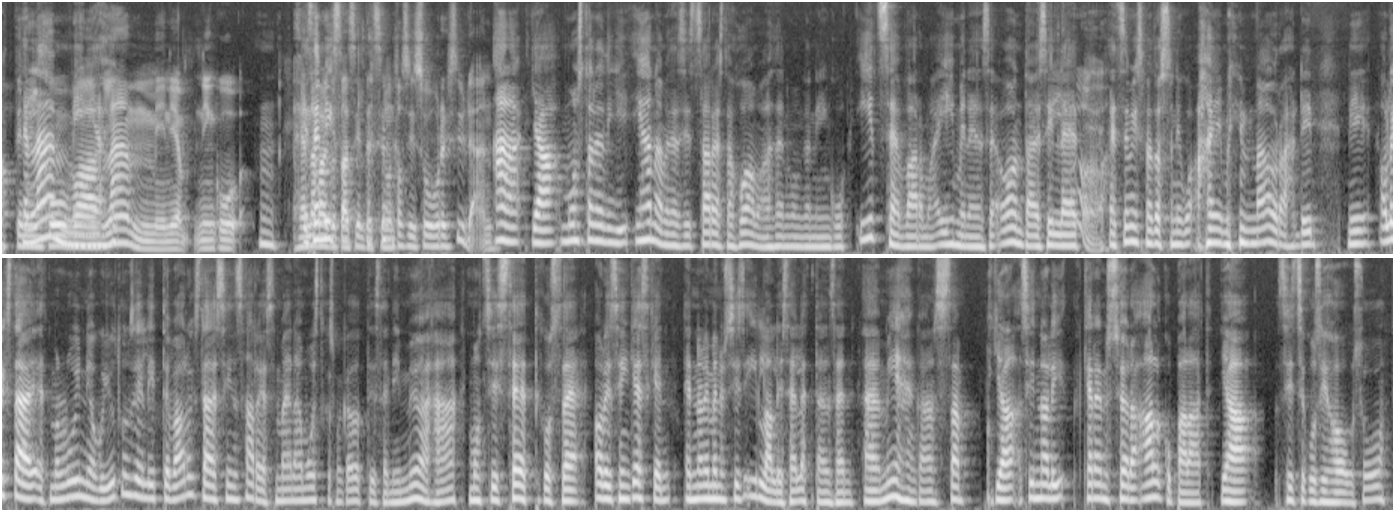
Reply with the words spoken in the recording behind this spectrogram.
sympaattinen Ja lämmin kuva, ja- lämmin ja niin kuin, mm. Ja Henna se, vaikuttaa miksi- siltä, että sillä on tosi suuri sydän. Aina, ja musta on jotenkin ihanaa, miten siitä sarjasta huomaa sen, kuinka niinku itsevarma ihminen se on, tai silleen, että et se, miksi mä tuossa niinku aiemmin naurahdin, niin oliko tämä, että mä luin jonkun jutun siihen liittyen, vai oliko tämä siinä sarjassa, mä en enää muista, koska me katsottiin sitä niin myöhään, mutta siis se, että kun se oli siinä kesken, en oli mennyt siis illalliselle tämän sen ää, miehen kanssa, ja siinä oli kerännyt syödä alkupalat, ja sit se kusi housuu.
